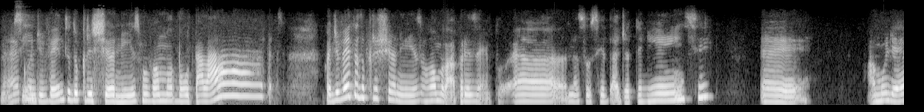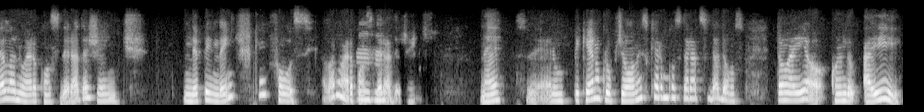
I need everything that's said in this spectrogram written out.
Né? Com o advento do cristianismo, vamos voltar lá atrás. Com o advento do cristianismo, vamos lá, por exemplo, na sociedade ateniense, é, a mulher ela não era considerada gente independente de quem fosse. Ela não era considerada uhum. gente, né? Era um pequeno grupo de homens que eram considerados cidadãos. Então aí, ó, quando aí,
